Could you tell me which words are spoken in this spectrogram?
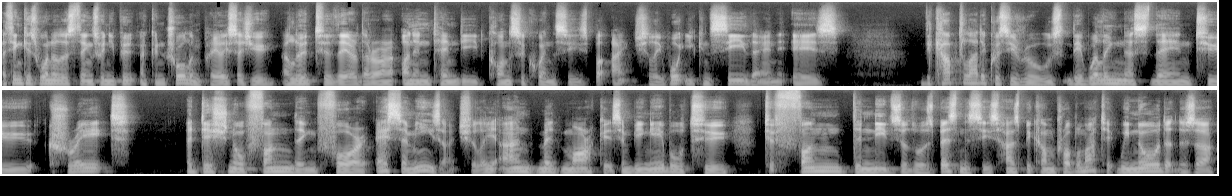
I think it's one of those things when you put a control in place, as you allude to there, there are unintended consequences. But actually, what you can see then is the capital adequacy rules, the willingness then to create additional funding for SMEs actually and mid markets and being able to to fund the needs of those businesses has become problematic. We know that there's a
